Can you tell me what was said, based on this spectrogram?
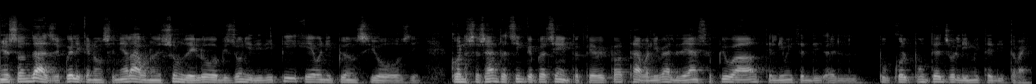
Nel sondaggio quelli che non segnalavano nessuno dei loro bisogni di DP erano i più ansiosi, con il 65% che riportava livelli di ansia più alti di, col punteggio limite di 3.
